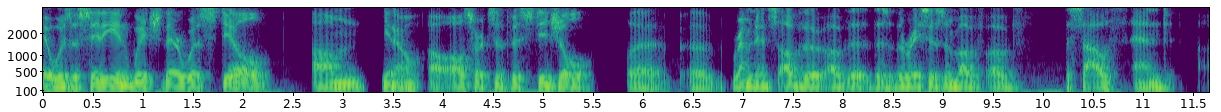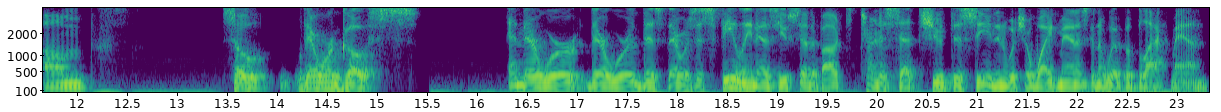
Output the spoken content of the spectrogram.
It was a city in which there was still, um, you know, all sorts of vestigial uh, uh, remnants of the of the, the, the racism of of the South, and um, so there were ghosts, and there were there were this there was this feeling, as you said, about trying to set shoot this scene in which a white man is going to whip a black man.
